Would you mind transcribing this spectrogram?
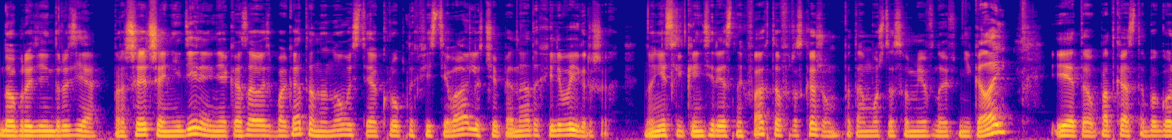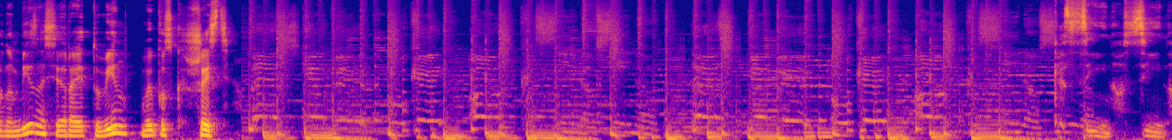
Добрый день, друзья! Прошедшая неделя не оказалась богата на новости о крупных фестивалях, чемпионатах или выигрышах. Но несколько интересных фактов расскажу, потому что с вами вновь Николай, и это подкаст об игорном бизнесе Right to Win, выпуск 6. Касино, сино.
